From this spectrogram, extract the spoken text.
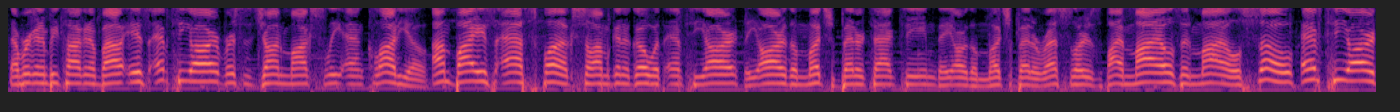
that we're going to be talking about is FTR versus Jon Moxley and Claudio. I'm biased as fuck, so I'm going to go with FTR. They are the much better tag team. They are the much better wrestlers by miles and miles. So FTR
